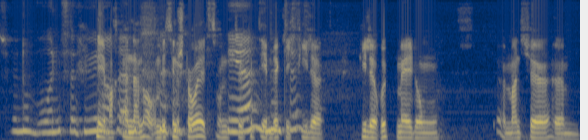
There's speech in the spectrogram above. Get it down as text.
Schöne Wohnen für Hühner. Nee, macht einen dann auch ein bisschen stolz und ja, es gibt eben wirklich viele, viele Rückmeldungen. Äh, manche ähm,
